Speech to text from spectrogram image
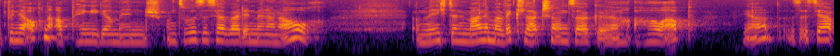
ich bin ja auch ein abhängiger Mensch. Und so ist es ja bei den Männern auch. Und wenn ich dann mal immer wegklatsche und sage, äh, hau ab, ja, das ist ja,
